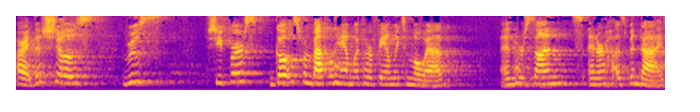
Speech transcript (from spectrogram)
Alright, this shows Ruth, she first goes from Bethlehem with her family to Moab and her sons and her husband dies.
